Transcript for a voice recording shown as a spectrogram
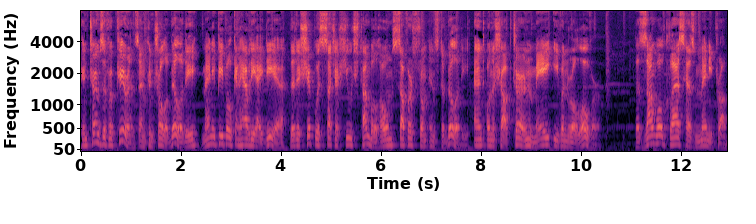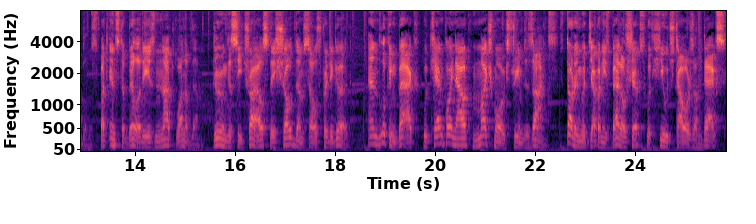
In terms of appearance and controllability, many people can have the idea that a ship with such a huge tumble home suffers from instability, and on a sharp turn may even roll over. The Zumwalt class has many problems, but instability is not one of them. During the sea trials they showed themselves pretty good. And looking back, we can point out much more extreme designs starting with Japanese battleships with huge towers on decks,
